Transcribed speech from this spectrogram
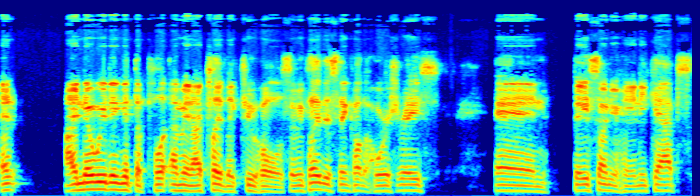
And I know we didn't get to play. I mean, I played like two holes, so we played this thing called the horse race, and based on your handicaps,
